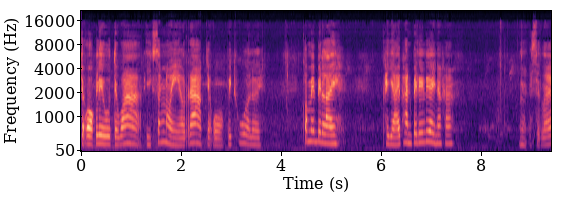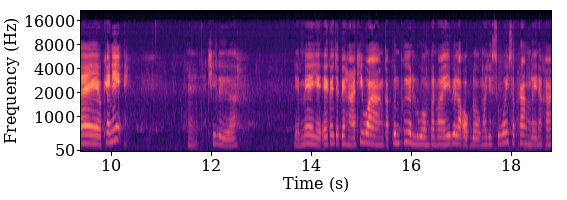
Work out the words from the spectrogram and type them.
จะออกเร็วแต่ว่าอีกสักหน่อยรากจะออกไปทั่วเลย ก็ไม่เป็นไรขยายพันธุ์ไปเรื่อย ๆ นะคะเนี่ยเสร็จแล้วแค่นี้ที่เหลือ เดี๋ยวแม่ใหญ่เอ๊ก็จะไปหาที่วางกับเพื่อนๆรวมกันไว้ เวลาออกดอกมาจะสวยสะพรั่งเลยนะคะ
